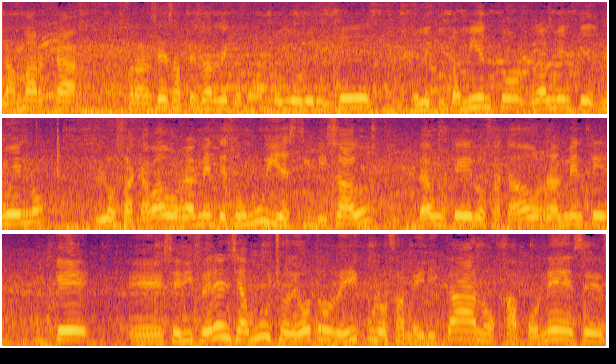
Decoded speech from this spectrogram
la marca francesa a pesar de como han podido ver ustedes el equipamiento realmente es bueno los acabados realmente son muy estilizados vean ustedes los acabados realmente que eh, se diferencian mucho de otros vehículos americanos, japoneses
